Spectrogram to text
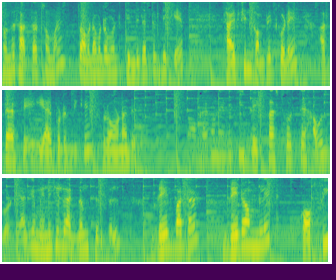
সন্ধ্যে সাতটার সময়, তো আমরা মোটামুটি তিনটে চারটের দিকে সাইট সিন কমপ্লিট করে আস্তে আস্তে এয়ারপোর্টের দিকে রওনা দেব। তো আমরা এখন এসেছি ব্রেকফাস্ট করতে হাউস বোটে আজকে মেনু ছিল একদম simple bread butter bread omelette coffee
